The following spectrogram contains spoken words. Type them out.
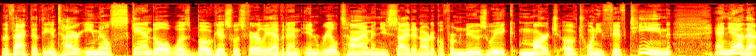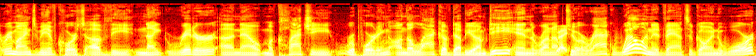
the fact that the entire email scandal was bogus was fairly evident in real time, and you cite an article from Newsweek, March of 2015, and yeah, that reminds me, of course, of the Knight Ridder, uh, now McClatchy reporting on the lack of WMD in the run up Right. to Iraq, well in advance of going to war.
